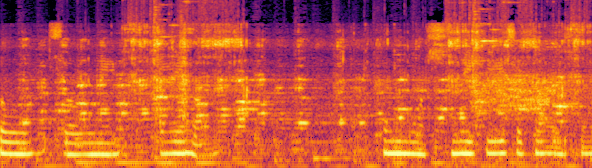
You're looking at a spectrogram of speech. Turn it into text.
So, so bam. One more sneaky surprise thing.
